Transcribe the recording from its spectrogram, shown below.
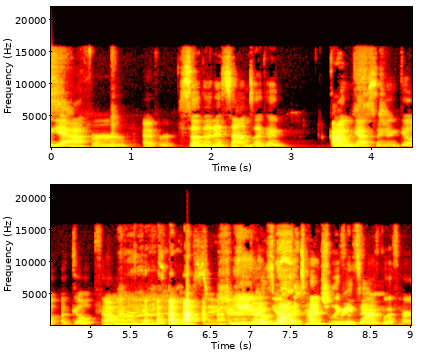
Yeah. Yeah. Forever. So then it sounds like a. I'm guessing a guilt a guilt thing. Oh. I don't think it's ghosting. I mean, Ghost. you What potentially could work with her.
